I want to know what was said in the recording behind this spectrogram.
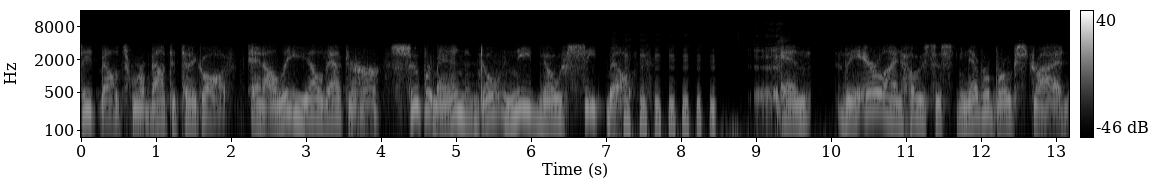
seatbelts. We're about to take off. And Ali yelled after her, Superman don't need no seatbelt. and The airline hostess never broke stride.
